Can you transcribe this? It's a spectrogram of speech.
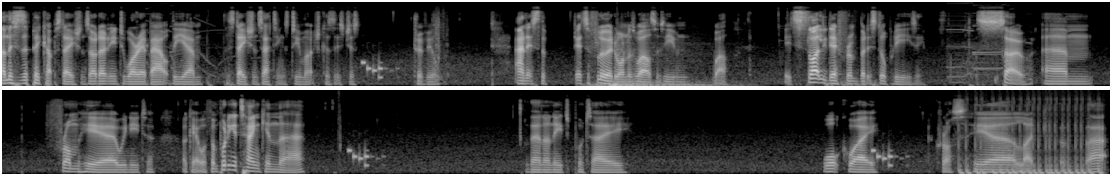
And this is a pickup station, so I don't need to worry about the um, the station settings too much because it's just trivial. And it's the it's a fluid one as well, so it's even well, it's slightly different, but it's still pretty easy. So um, from here we need to. Okay, well if I'm putting a tank in there, then I need to put a walkway across here like that.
